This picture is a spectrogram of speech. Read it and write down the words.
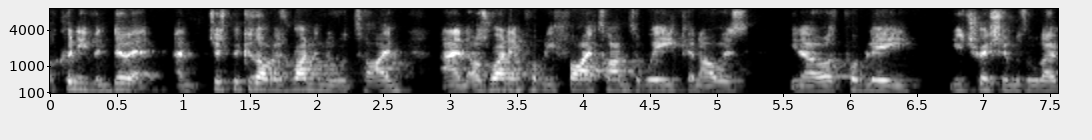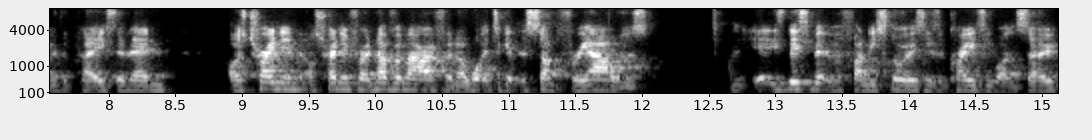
I couldn't even do it. And just because I was running all the time and I was running probably five times a week and I was, you know, I was probably nutrition was all over the place. And then I was training, I was training for another marathon. I wanted to get the sub three hours. Is this a bit of a funny story? This is a crazy one. So I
